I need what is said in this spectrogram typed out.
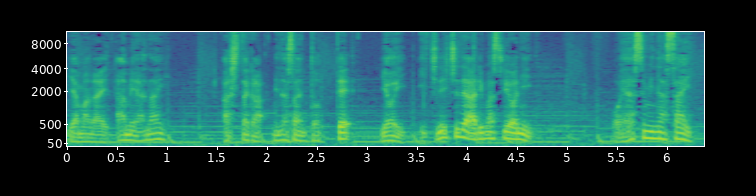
やまない雨はない。明日が皆さんにとって良い一日でありますように。おやすみなさい。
